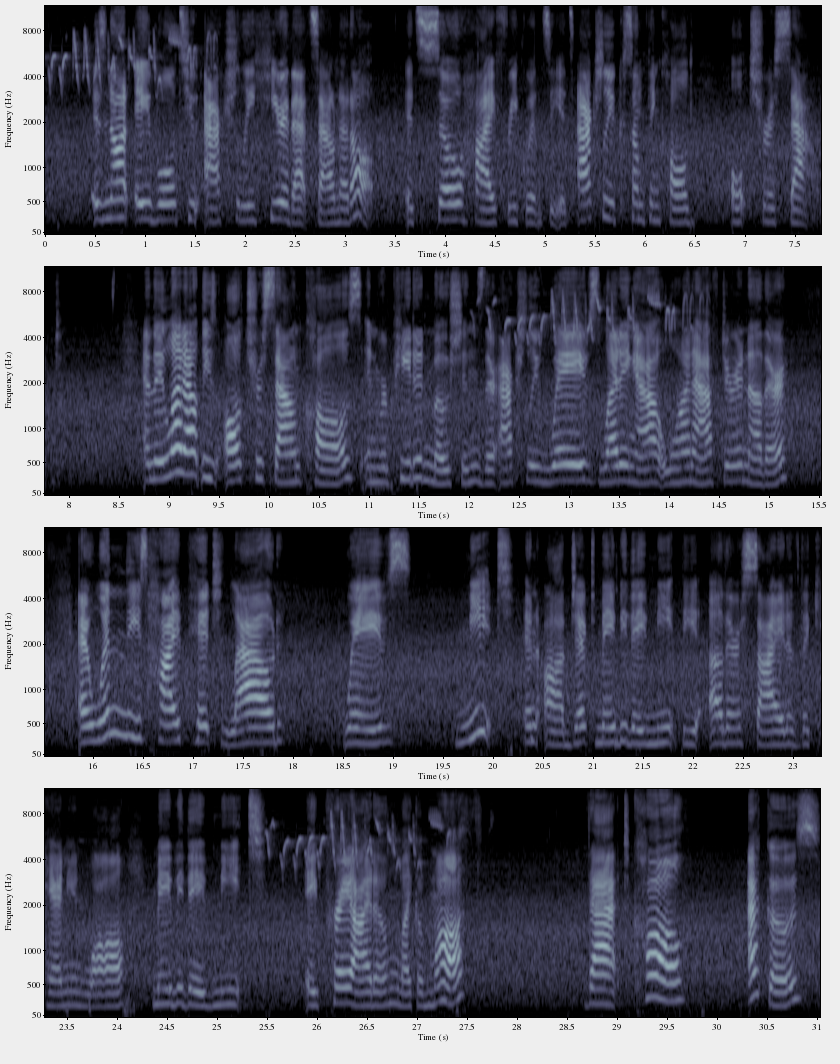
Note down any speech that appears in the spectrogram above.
is not able to actually hear that sound at all. It's so high frequency. It's actually something called ultrasound. And they let out these ultrasound calls in repeated motions. They're actually waves letting out one after another. And when these high-pitched, loud waves meet an object, maybe they meet the other side of the canyon wall, maybe they meet a prey item like a moth, that call echoes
